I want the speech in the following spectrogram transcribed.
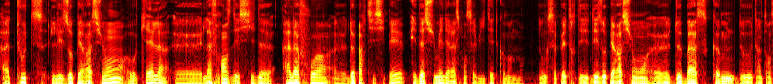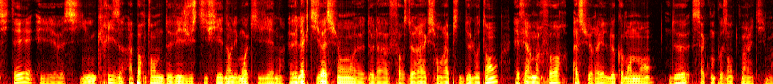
à toutes les opérations auxquelles euh, la France décide à la fois euh, de participer et d'assumer des responsabilités de commandement. Donc ça peut être des, opérations euh, de basse comme de haute intensité et si une crise importante devait justifier dans les mois qui viennent l'activation de la force de réaction rapide de l'OTAN, FR Marfort assurait le commandement de sa composante maritime.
